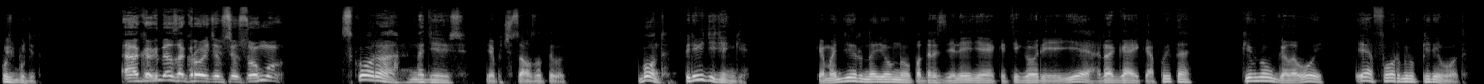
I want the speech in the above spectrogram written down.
Пусть будет. «А когда закроете всю сумму?» «Скоро, надеюсь», — я почесал затылок. «Бонд, переведи деньги». Командир наемного подразделения категории Е «Рога и копыта» кивнул головой и оформил перевод.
